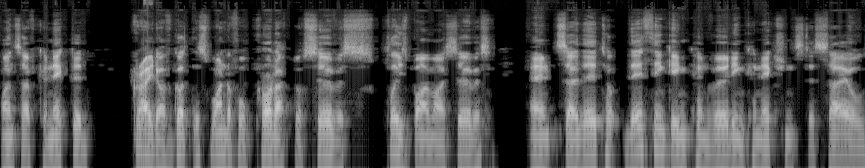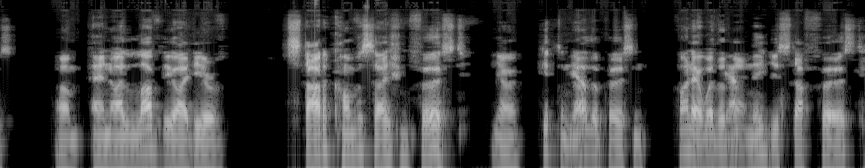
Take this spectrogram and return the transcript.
once I've connected, great, I've got this wonderful product or service, please buy my service. And so they're, to, they're thinking converting connections to sales. Um, and I love the idea of start a conversation first, you know, get to know yep. the person, find out whether yep. they need your stuff first.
